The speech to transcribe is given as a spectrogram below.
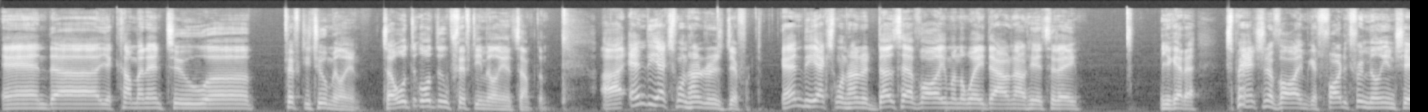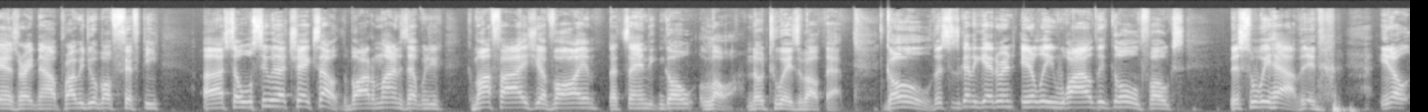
and uh, you're coming into uh, 52 million. So we'll, we'll do 50 million something. Uh, NDX 100 is different. NDX 100 does have volume on the way down out here today. You got an expansion of volume. You get 43 million shares right now. Probably do about 50. Uh, so we'll see where that shakes out. The bottom line is that when you come off highs, you have volume. That's saying you can go lower. No two ways about that. Gold. This is going to get early wild at gold, folks. This is what we have. It, you know,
